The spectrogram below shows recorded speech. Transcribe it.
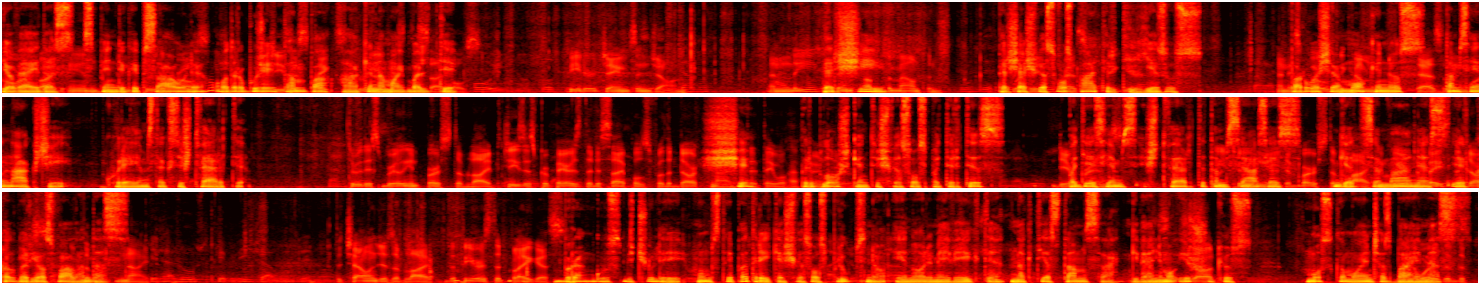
Jo veidas spindi kaip saulė, o drabužiai tampa akinamai balti. Per šį Per šią šviesos patirtį Jėzus paruošia mokinius tamsiai nakčiai, kurią jiems teks ištverti. Ši pribloškianti šviesos patirtis padės jiems ištverti tamsiasias Getsemanės ir Kalvarijos valandas. Brangus bičiuliai, mums taip pat reikia šviesos pliūpsnio, jei norime įveikti nakties tamsą, gyvenimo iššūkius, mus kamuojančias baimės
